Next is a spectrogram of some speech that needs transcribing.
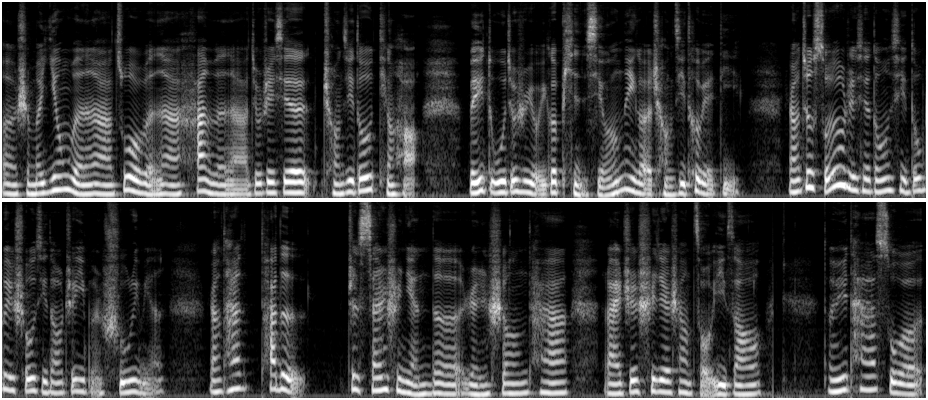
呃，什么英文啊、作文啊、汉文啊，就这些成绩都挺好，唯独就是有一个品行那个成绩特别低，然后就所有这些东西都被收集到这一本书里面，然后他他的这三十年的人生，他来这世界上走一遭，等于他所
